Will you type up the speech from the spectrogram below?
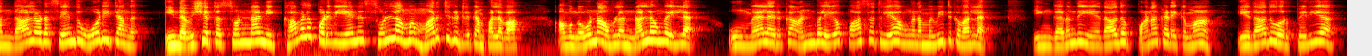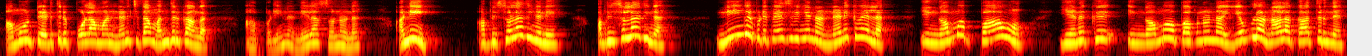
அந்த ஆளோட சேர்ந்து ஓடிட்டாங்க. இந்த விஷயத்த சொன்னா நீ கவலைப்படுவியேன்னு சொல்லாம மறைச்சுக்கிட்டு இருக்கேன் பல்லவா. அவங்க ஒன்றும் அவ்வளோ நல்லவங்க இல்லை. உன் மேல இருக்க அன்புலையோ பாசத்துலையோ அவங்க நம்ம வீட்டுக்கு வரல. இங்க இருந்து ஏதாவது பணம் கிடைக்குமா? ஏதாவது ஒரு பெரிய அமௌண்ட் எடுத்துட்டு போலாமான்னு நினைச்சு தான் வந்திருக்காங்க. அப்படின்னு நிலா சொன்னோன்னு அண்ணி அப்படி சொல்லாதீங்க நீ அப்படி சொல்லாதீங்க. நீங்க இப்படி பேசுவீங்க நான் நினைக்கவே இல்லை. எங்க அம்மா பாவம். எனக்கு எங்க அம்மாவை பார்க்கணும்னு நான் எவ்வளோ நாளாக காத்திருந்தேன்.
